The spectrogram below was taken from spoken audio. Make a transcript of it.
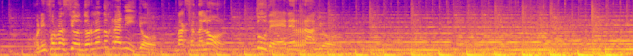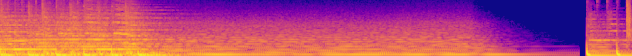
Con información de Orlando Granillo, Max Andalón, TUDN Radio.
